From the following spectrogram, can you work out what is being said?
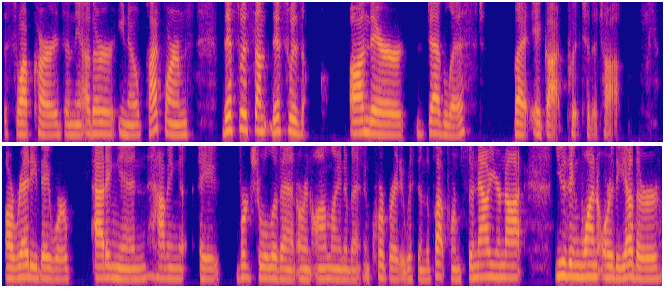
the Swapcards and the other you know platforms this was some this was on their dev list but it got put to the top. Already they were adding in having a virtual event or an online event incorporated within the platform. So now you're not using one or the other.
